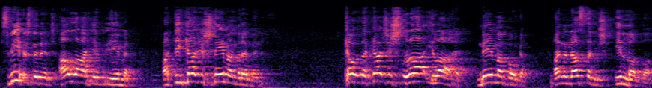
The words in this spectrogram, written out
Smiješ ti reći Allah je vrijeme, a ti kažeš nemam vremena. Kao da kažeš la ilahe, nema Boga, a ne nastaviš illa Allah.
